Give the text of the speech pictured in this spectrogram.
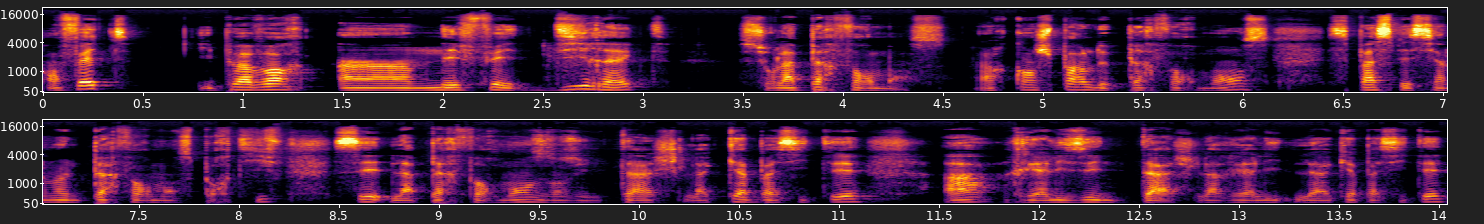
en fait, il peut avoir un effet direct sur la performance. Alors quand je parle de performance, c'est pas spécialement une performance sportive, c'est la performance dans une tâche, la capacité à réaliser une tâche, la, capacité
